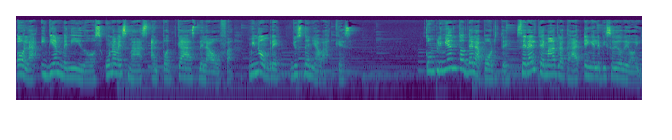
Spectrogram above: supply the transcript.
Hola y bienvenidos una vez más al podcast de la OFA. Mi nombre, Yusdenia Vázquez. Cumplimiento del aporte será el tema a tratar en el episodio de hoy.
